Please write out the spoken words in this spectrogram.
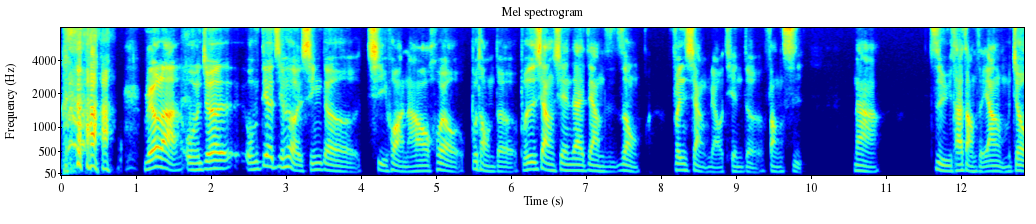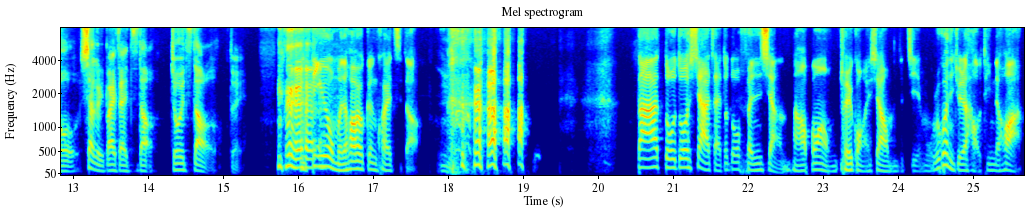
没有啦，我们觉得我们第二季会有新的企划，然后会有不同的，不是像现在这样子这种分享聊天的方式。那至于它长怎样，我们就下个礼拜再知道，就会知道了。对，订阅我们的话会更快知道。嗯 大家多多下载，多多分享，然后帮忙我们推广一下我们的节目。如果你觉得好听的话，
